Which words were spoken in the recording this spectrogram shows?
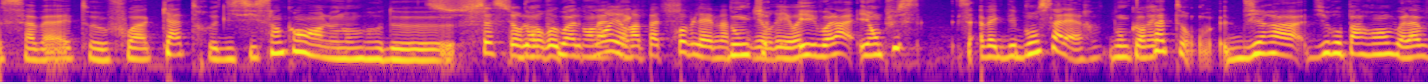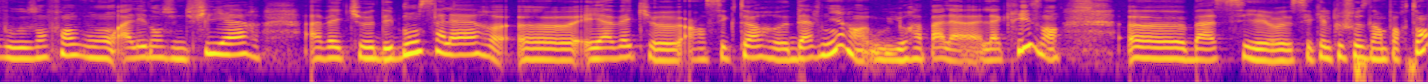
ça va être x4 d'ici 5 ans hein, le nombre de ça sur le recrutement, il n'y aura pas de problème. A Donc, et voilà, et en plus avec des bons salaires. Donc en fait, dire, à, dire aux parents, voilà, vos enfants vont aller dans une filière avec euh, des bons salaires euh, et avec euh, un secteur d'avenir où il n'y aura pas la, la crise, euh, bah, c'est, quelque chose d'important.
